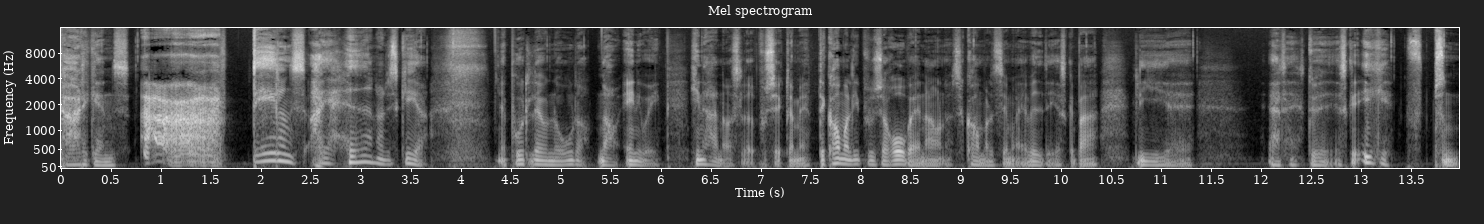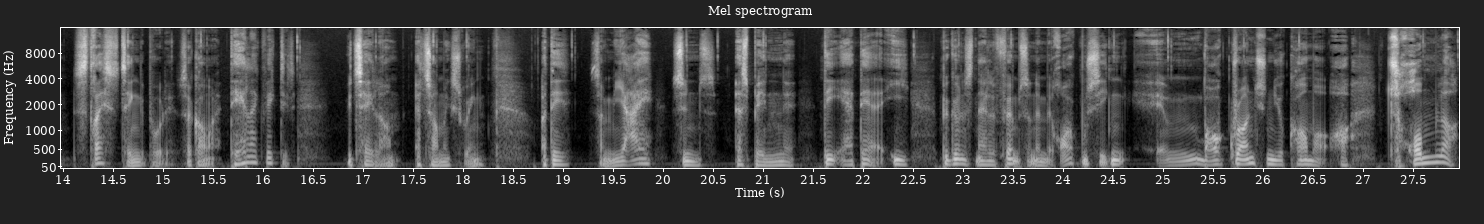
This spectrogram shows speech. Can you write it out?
Cardigans. Ah, delens. Ah, jeg hader, når det sker. Jeg burde lave noter. Nå, no, anyway. Hende har han også lavet projekter med. Det kommer lige pludselig at råbe af navnet, så kommer det til mig. Jeg ved det. Jeg skal bare lige... Øh, ja, det, du ved, jeg skal ikke sådan stress tænke på det, så kommer det. Det er heller ikke vigtigt. Vi taler om Atomic Swing. Og det, som jeg synes er spændende, det er der i begyndelsen af 90'erne med rockmusikken, øh, hvor grungen jo kommer og trumler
